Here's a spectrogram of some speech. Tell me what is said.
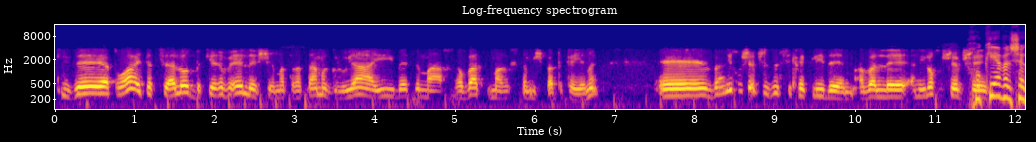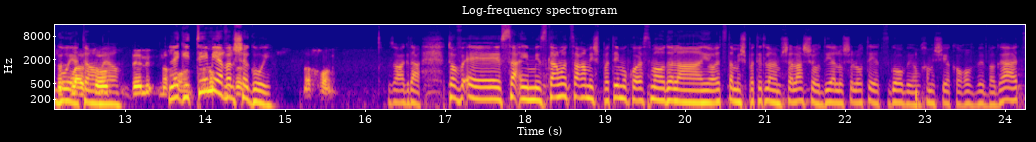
כי זה, את רואה את הצהלות בקרב אלה שמטרתם הגלויה היא בעצם החרבת מערכת המשפט הקיימת. אה, ואני חושב שזה שיחק לידיהם, אבל אה, אני לא חושב ש... חוקי אבל שגוי, אתה אומר. דל... נכון, לגיטימי אבל ש... שגוי. נכון. זו ההגדרה. טוב, אם הזכרנו את שר המשפטים, הוא כועס מאוד על היועצת המשפטית לממשלה שהודיעה לו שלא תייצגו ביום חמישי הקרוב בבג"ץ.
